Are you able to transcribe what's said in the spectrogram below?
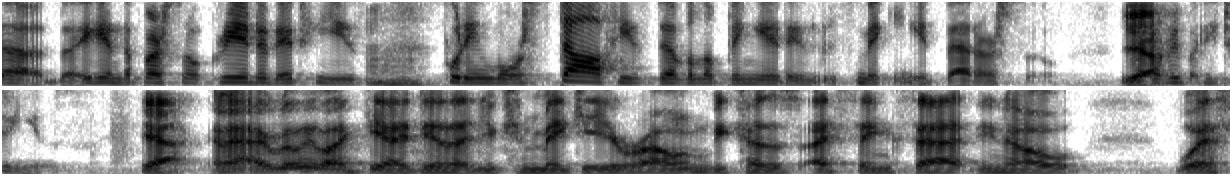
the, the again the person who created it. He's Mm-hmm. putting more stuff. He's developing it. and It's making it better. So yeah. everybody to use. Yeah, and I really like the idea that you can make it your own because I think that you know, with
